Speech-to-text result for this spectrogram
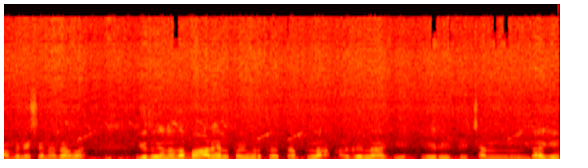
ಕಾಂಬಿನೇಷನ್ ಅದಾವ. ಇದು ಏನದ ಭಾಳ ಹೆಲ್ಪ್ ಆಗಿಬಿಡ್ತದೆ. ತಪ್ಪಲ ಅಗಲಾಗಿ ಈ ರೀತಿ ಚೆಂದಾಗಿ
